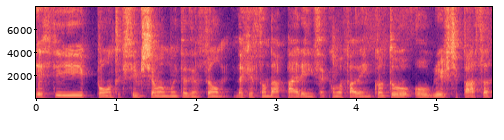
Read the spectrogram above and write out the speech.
esse ponto que sempre chama muita atenção da questão da aparência. Como eu falei, enquanto o Griffith passa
